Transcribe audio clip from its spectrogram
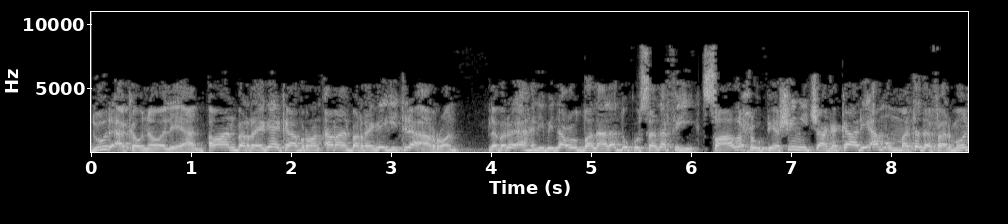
دوور ئەکەونەوە لێیان ئەوان بە ڕێگەیەکا بڕۆن ئەمان بە ڕێگەیەکی ترا ئەڕۆن لەبەرئەوەی ئەهلی بیدع و ضلالەت وەکو سەلەفی صاڵح و پێشینی چاکەکاری ئەم ئوممەتە دەفەرموون،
